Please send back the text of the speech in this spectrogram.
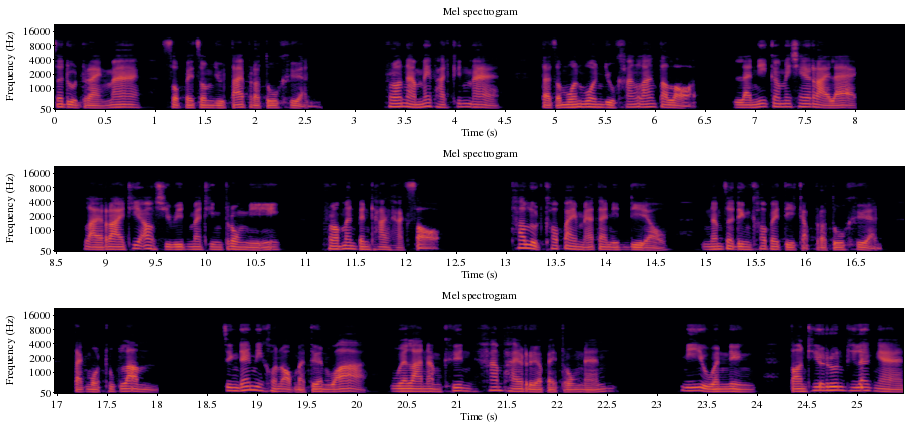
จะดูดแรงมากศพไปจมอยู่ใต้ประตูเขื่อน เพราะน้ำไม่พัดขึ้นมา แต่จะม้วนวนอยู่ข้างล่างตลอด และนี่ก็ไม่ใช่รายแรก หลายรายที่เอาชีวิตมาทิ้งตรงนี้ เพราะมันเป็นทางหักศอก ถ้าหลุดเข้าไปแม้แต่นิดเดียว น้ำจะดึงเข้าไปตีกับประตูเขื่อน แตกหมดทุกลำ จึงได้มีคนออกมาเตือนว่า เวลานำขึ้นห้ามพายเรือไปตรงนั้น มีอยู่วันหนึ่ง ตอนที่รุ่นพี่เลิกงาน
